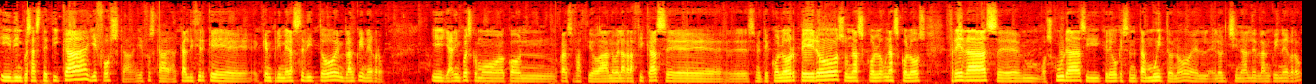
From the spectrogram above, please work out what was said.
y din, pues, a estética, y fosca, y fosca. Cal decir que, que en primera se editó en blanco y negro. Y ya pues como con, cuando se fació a novela gráfica se, se metió color, pero son unas, colo- unas colos fredas, eh, oscuras y creo que se nota mucho ¿no? el, el original de blanco y negro.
